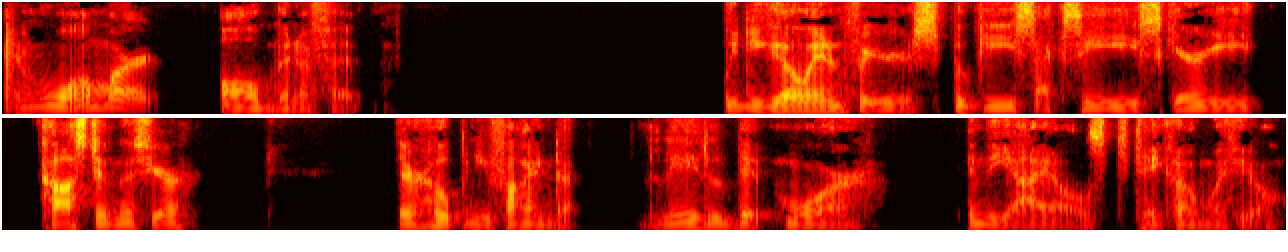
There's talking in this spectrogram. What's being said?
and Walmart all benefit. When you go in for your spooky, sexy, scary costume this year, they're hoping you find a little bit more in the aisles to take home with you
